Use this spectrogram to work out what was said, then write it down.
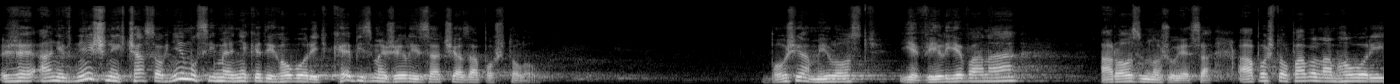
že ani v dnešných časoch nemusíme niekedy hovoriť, keby sme žili za čas apoštolov. Božia milosť je vylievaná a rozmnožuje sa. A apoštol Pavel nám hovorí,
